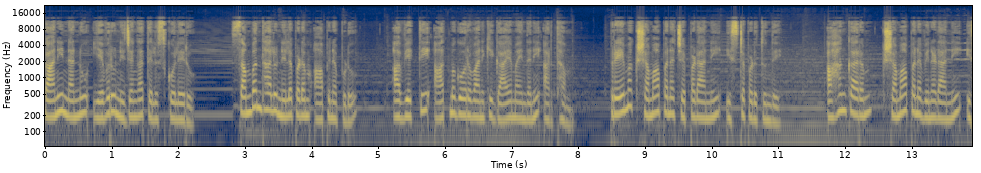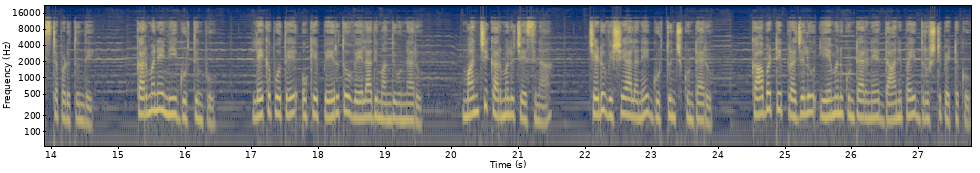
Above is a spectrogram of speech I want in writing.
కాని నన్ను ఎవరూ నిజంగా తెలుసుకోలేరు. సంబంధాలు నిలపడం ఆపినప్పుడు ఆ వ్యక్తి ఆత్మగౌరవానికి గాయమైందని అర్థం. ప్రేమ క్షమాపణ చెప్పడాన్ని ఇష్టపడుతుంది. అహంకారం క్షమాపణ వినడాన్ని ఇష్టపడుతుంది. కర్మనే నీ గుర్తింపు. లేకపోతే ఒకే పేరుతో వేలాది మంది ఉన్నారు. మంచి కర్మలు చేసినా చెడు విషయాలనే గుర్తుంచుకుంటారు. కాబట్టి ప్రజలు ఏమనుకుంటారనే దానిపై దృష్టి పెట్టుకు.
